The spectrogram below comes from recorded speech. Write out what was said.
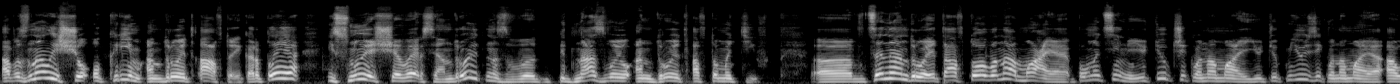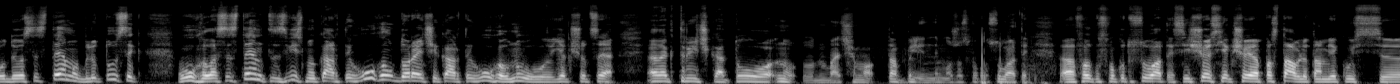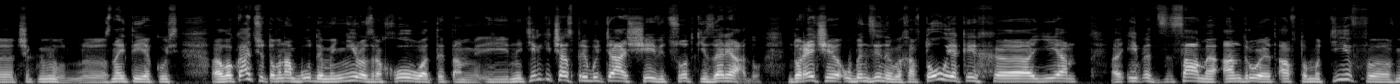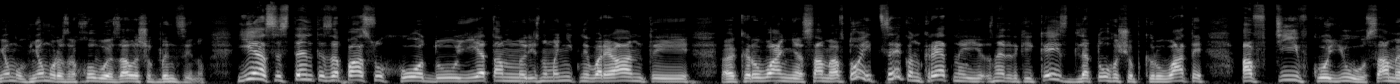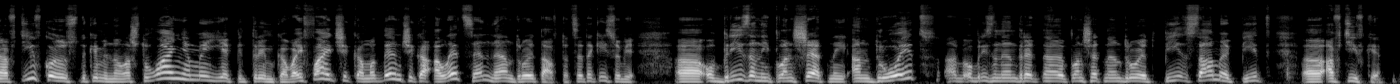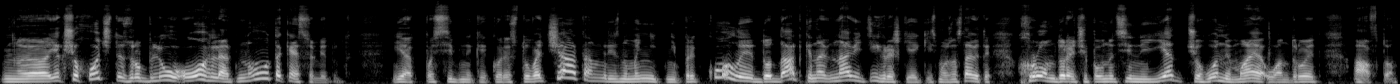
А ви знали, що окрім Android Auto і CarPlay, існує ще версія Android під назвою Android Automotive. Е, Це не Android Auto, вона має повноцінний ютубчик, вона має YouTube Music, вона має аудіосистему, Bluetooth, Google Асистент. Звісно, карти Google. До речі, карти Google. Ну, якщо це електричка, то ну бачимо, та блін, не можу сфокусувати. е, Сфокусуватись. І щось, якщо я поставлю там якусь е, ну, знайти якусь локацію, то вона буде мені розраховувати там і не тільки час прибуття, а ще й відсотки заряду. До речі, у бензинових авто, у яких е, є е, і саме Android Automotive, е, в ньому в ньому розраховує залишок бензину. Є асистенти запасу ходу, є там різноманітні варіанти е, керування саме авто, і це конкретний, знаєте, такий кейс для того, щоб керувати автівкою, саме автівкою з такими налаштуваннями. Є підтримка Wi-Fi, модемчика, але це не Android Auto. Це такий собі е, обрізаний планшетний Android, обрізаний Android, е, планшетний Android пі, саме під е, автівки. Е, якщо хочете, зроблю огляд. Ну таке собі тут. Як посібники користувача, там різноманітні приколи, додатки, нав- навіть іграшки якісь можна ставити. Chrome, до речі, повноцінний є, чого немає у Android Auto.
